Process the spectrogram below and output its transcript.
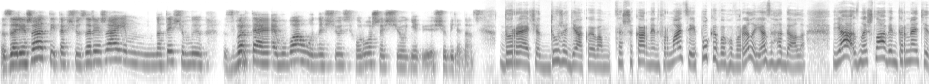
е, заряджати. Так що заряджаємо на те, що ми звертаємо увагу на щось хороше, що є що біля нас. До речі, дуже дякую вам. Це шикарна інформація. І поки ви говорили, я згадала. Я знайшла в інтернеті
